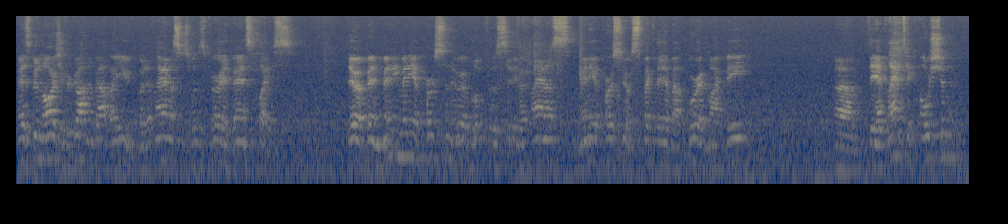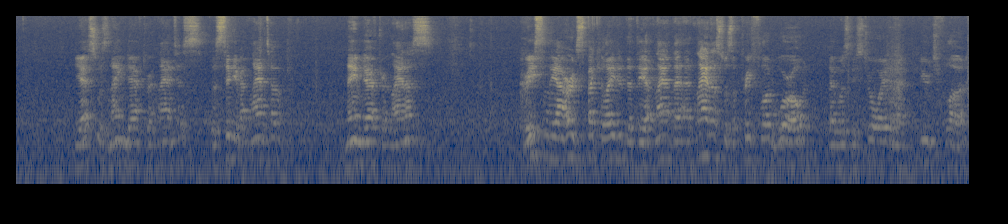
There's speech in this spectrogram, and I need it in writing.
has been largely forgotten about by you. But Atlantis was a very advanced place. There have been many, many a person who have looked for the city of Atlantis, many a person who have speculated about where it might be. Um, the Atlantic Ocean yes, was named after Atlantis. The city of Atlanta, named after Atlantis. Recently, I heard speculated that the Atlant that Atlantis was a pre-flood world that was destroyed in a huge flood.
